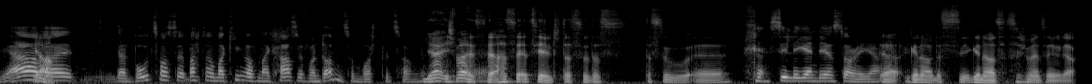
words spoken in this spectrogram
Ja, Ja. aber das Bootshaus der macht doch mal King of My Castle von Don zum Moshpit-Song. Ne? ja, ich weiß, ja, hast du erzählt, dass du das, dass du äh, das ist die legendäre Story, ja. Ja, genau, das, genau, das hast du schon mal erzählt, ja.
